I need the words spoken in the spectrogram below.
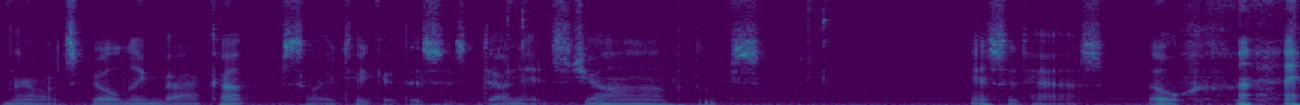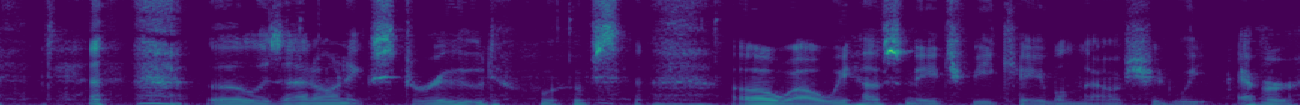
Now it's building back up, so I take it this has done its job. Oops. Yes, it has. Oh, oh, is that on extrude? Whoops. Oh well, we have some HV cable now. Should we ever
